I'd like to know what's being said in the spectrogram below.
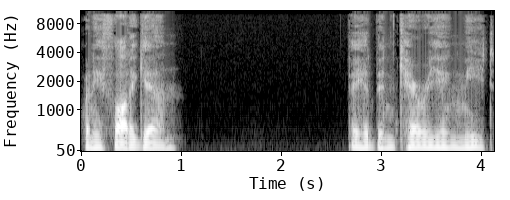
when he thought again. They had been carrying meat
